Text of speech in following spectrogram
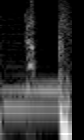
What the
